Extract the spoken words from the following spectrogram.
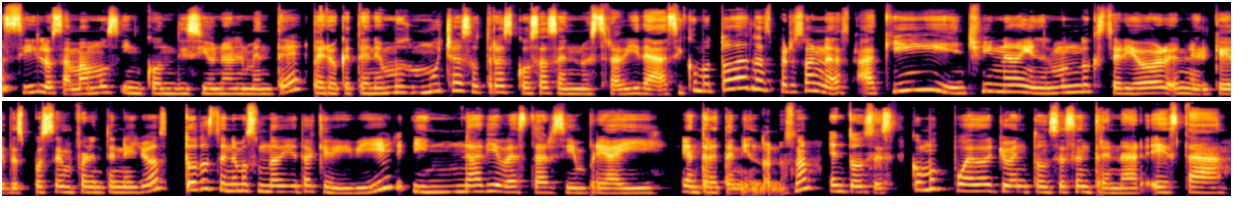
así los amamos incondicionalmente, pero que tenemos muchas otras cosas en nuestra vida, así como todas las personas aquí en China y en el mundo exterior en el que después se enfrenten ellos, todos tenemos una vida que vivir y nadie va a estar siempre ahí entreteniéndonos, ¿no? Entonces, ¿cómo puedo yo entonces entrenar esta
